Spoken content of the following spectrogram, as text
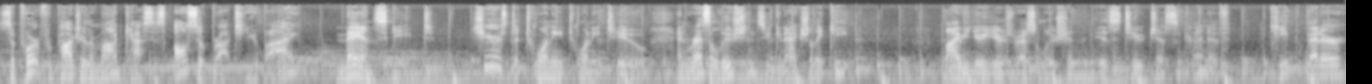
Support for Popular Modcast is also brought to you by Manscaped. Cheers to 2022 and resolutions you can actually keep. My New Year's resolution is to just kind of keep better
